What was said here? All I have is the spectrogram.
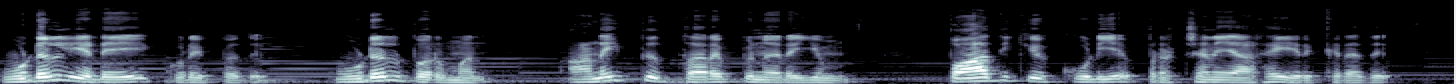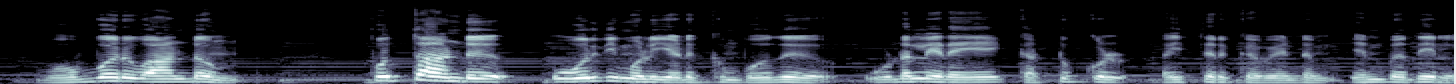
உடல் எடையை குறைப்பது உடல் பருமன் அனைத்து தரப்பினரையும் பாதிக்கக்கூடிய பிரச்சனையாக இருக்கிறது. ஒவ்வொரு ஆண்டும் புத்தாண்டு உறுதிமொழி எடுக்கும்போது உடல் எடையை கட்டுக்குள் வைத்திருக்க வேண்டும் என்பதில்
